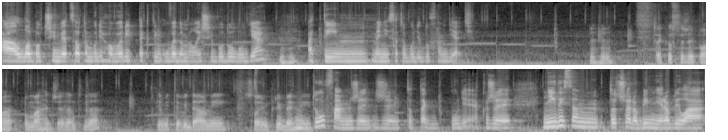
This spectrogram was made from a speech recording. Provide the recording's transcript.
Alebo čím viac sa o tom bude hovoriť, tak tým uvedomelejší budú ľudia uh-huh. a tým menej sa to bude, dúfam, diať. Uh-huh. Tak to chceš aj pomáhať ženám teda? týmito videami, svojimi príbehmi? Dúfam, že, že to tak bude. Akože nikdy som to, čo robím, nerobila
